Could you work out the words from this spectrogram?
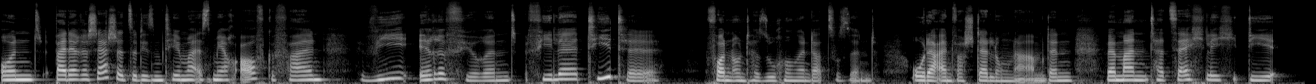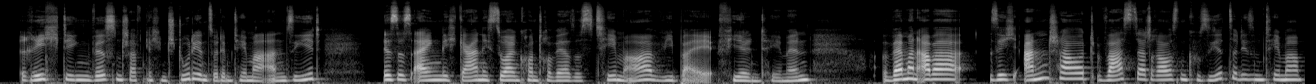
Und bei der Recherche zu diesem Thema ist mir auch aufgefallen, wie irreführend viele Titel von Untersuchungen dazu sind oder einfach Stellungnahmen. Denn wenn man tatsächlich die richtigen wissenschaftlichen Studien zu dem Thema ansieht, ist es eigentlich gar nicht so ein kontroverses Thema wie bei vielen Themen. Wenn man aber sich anschaut, was da draußen kursiert zu diesem Thema,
